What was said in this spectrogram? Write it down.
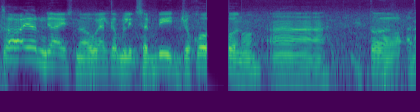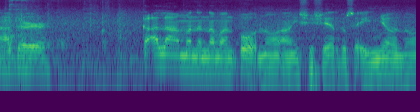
So ayun guys, no, welcome ulit sa video ko, no. Ah, ito another kaalaman na naman po, no, ang i-share ko sa inyo, no.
